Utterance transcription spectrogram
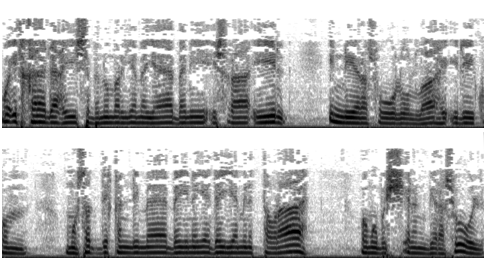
وإذ قال عيسى بن مريم يا بني إسرائيل إني رسول الله إليكم مصدقا لما بين يدي من التوراة ومبشرا برسول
